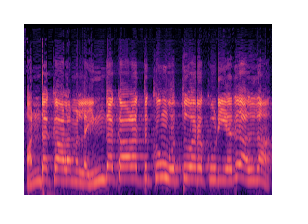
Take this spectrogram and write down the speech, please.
அந்த காலம் இல்லை. இந்த காலத்துக்கும் ஒத்து வரக்கூடியது அதுதான்.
